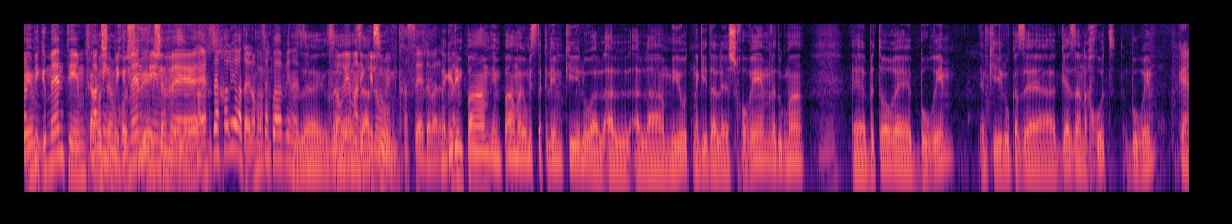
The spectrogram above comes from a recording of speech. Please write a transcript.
על חושבים... פיגמנטים, כמה fucking חושבים פיגמנטים, ואיך. זה יכול להיות? אני לא מצליח להבין את זה. זה- אם אני כאילו עצוב. מתחסד, אבל... נגיד אם פעם, אם פעם היו מסתכלים כאילו על, על, על המיעוט, נגיד על אה, שחורים, לדוגמה, Mm-hmm. אה, בתור בורים, הם כאילו כזה הגזע נחות, בורים. כן.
